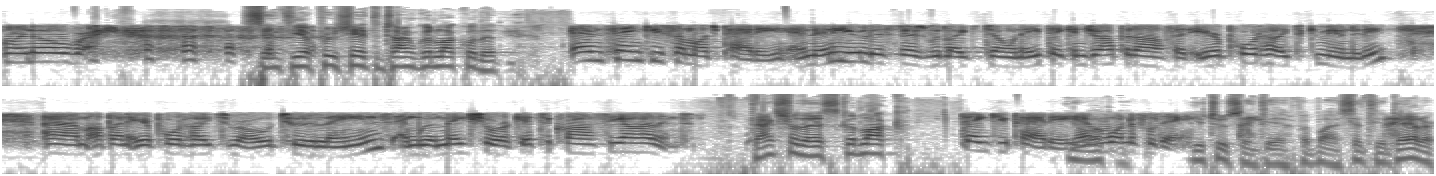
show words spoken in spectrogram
I know, right? Cynthia, appreciate the time. Good luck with it. And thank you so much, Paddy. And any of your listeners would like to donate, they can drop it off at Airport Heights Community, um, up on Airport Heights Road to the lanes, and we'll make sure it gets across the island. Thanks for this. Good luck. Thank you, Paddy. You're Have welcome. a wonderful day. You too, Cynthia. Bye bye. Cynthia Taylor,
